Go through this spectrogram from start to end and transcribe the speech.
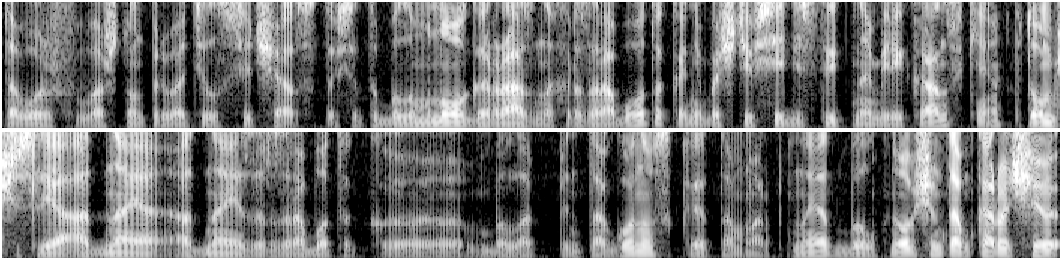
того, во что он превратился сейчас. То есть это было много разных разработок, они почти все действительно американские. В том числе одна, одна из разработок э, была пентагоновская, там ARPNet был. Ну, в общем, там, короче,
